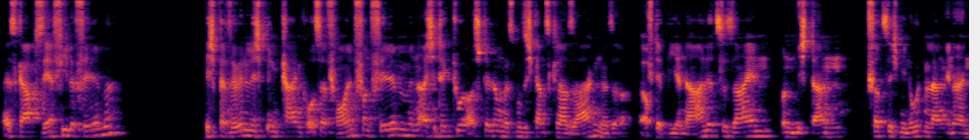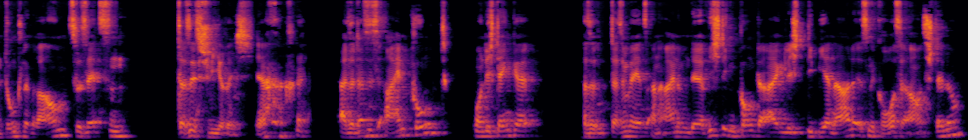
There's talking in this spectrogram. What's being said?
Es gab sehr viele Filme. Ich persönlich bin kein großer Freund von Filmen in Architekturausstellungen, das muss ich ganz klar sagen. Also auf der Biennale zu sein und mich dann 40 Minuten lang in einen dunklen Raum zu setzen, das ist schwierig. Ja? Also das ist ein Punkt. Und ich denke, also da sind wir jetzt an einem der wichtigen Punkte eigentlich. Die Biennale ist eine große Ausstellung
